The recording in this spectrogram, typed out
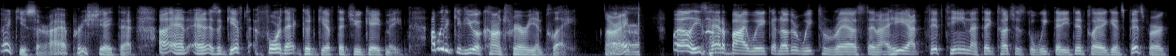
Thank you, sir. I appreciate that. Uh, and, and as a gift for that good gift that you gave me, I'm going to give you a contrarian play. All right. Uh-huh. Well, he's had a bye week, another week to rest, and I, he had 15, I think, touches the week that he did play against Pittsburgh.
